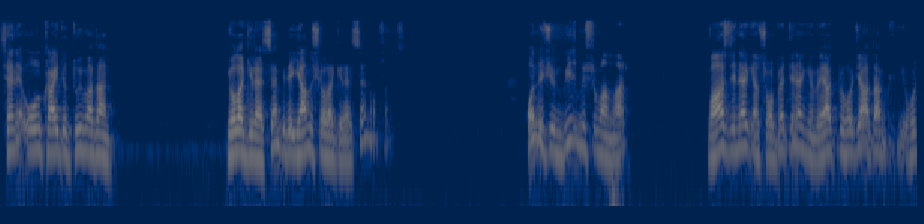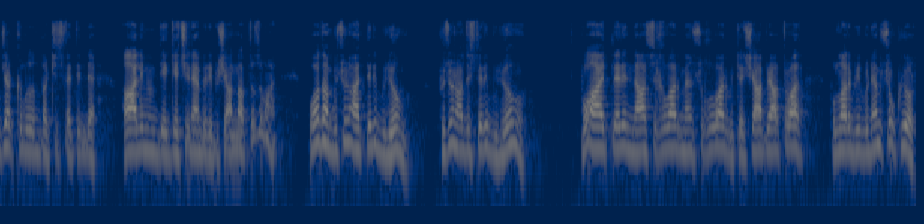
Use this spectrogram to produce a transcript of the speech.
Sen o kaydı duymadan yola girersen, bir de yanlış yola girersen olmaz. Onun için biz Müslümanlar vaaz dinlerken, sohbet dinlerken veya bir hoca adam, bir hoca kılığında, kisvetinde alimim diye geçinen biri bir şey anlattığı zaman bu adam bütün ayetleri biliyor mu? Bütün hadisleri biliyor mu? Bu ayetlerin nasıhı var, mensuhu var, müteşabihatı var. Bunları birbirine mi sokuyor?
